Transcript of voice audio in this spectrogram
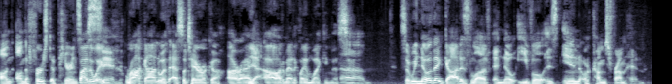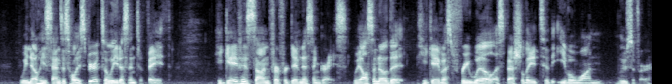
On on the first appearance By of the way, sin. rock on with esoterica. All right. Yeah. Uh, automatically, I'm liking this. Um, so we know that God is love and no evil is in or comes from him. We know he sends his Holy Spirit to lead us into faith. He gave his son for forgiveness and grace. We also know that he gave us free will, especially to the evil one, Lucifer.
